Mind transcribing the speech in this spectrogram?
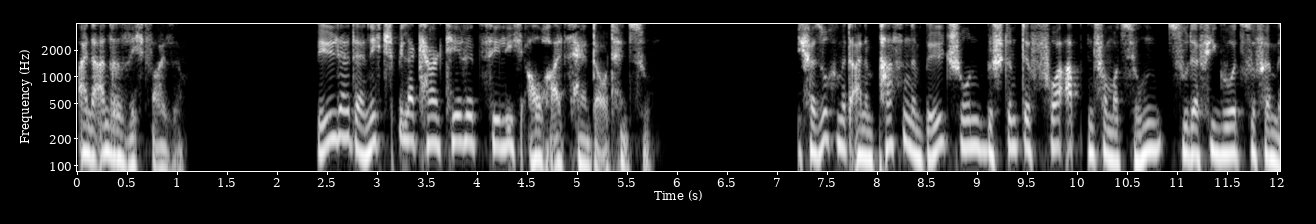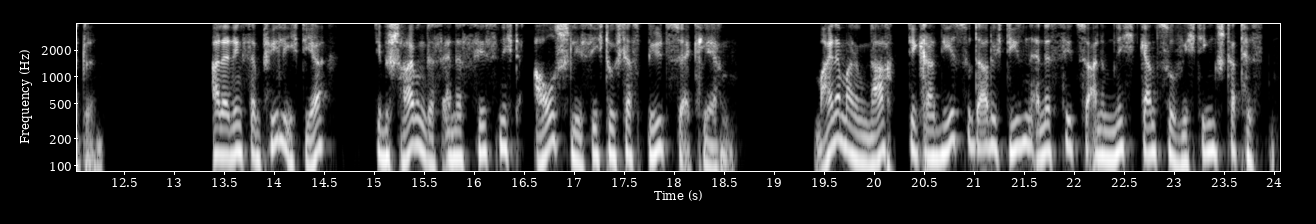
eine andere Sichtweise. Bilder der Nichtspielercharaktere zähle ich auch als Handout hinzu. Ich versuche mit einem passenden Bild schon bestimmte Vorabinformationen zu der Figur zu vermitteln. Allerdings empfehle ich dir, die Beschreibung des NSCs nicht ausschließlich durch das Bild zu erklären. Meiner Meinung nach degradierst du dadurch diesen NSC zu einem nicht ganz so wichtigen Statisten.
